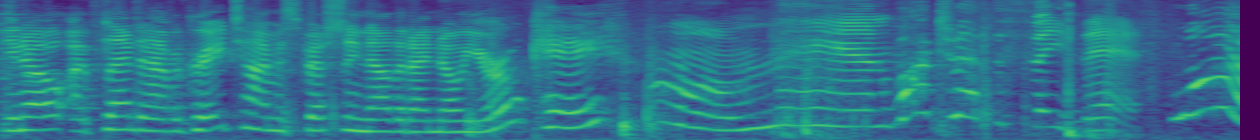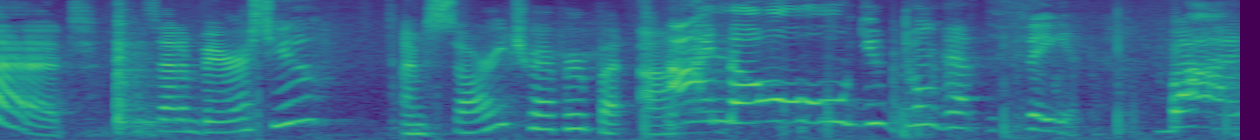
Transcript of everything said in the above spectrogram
You know, I plan to have a great time, especially now that I know you're okay. Oh, man. Why'd you have to say that? What? Does that embarrass you? I'm sorry, Trevor, but I. I know. You don't have to say it. Bye.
